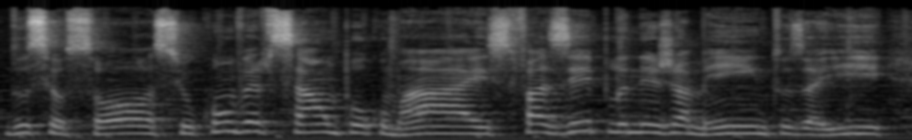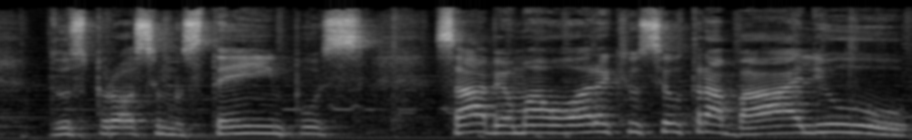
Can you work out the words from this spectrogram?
do seu sócio, conversar um pouco mais, fazer planejamentos aí dos próximos tempos, sabe? É uma hora que o seu trabalho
